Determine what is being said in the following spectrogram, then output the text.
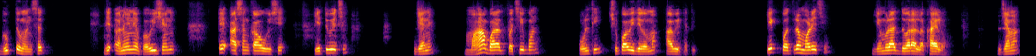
ગુપ્ત વંશજ, જે અનયને ભવિષ્યની એ આશંકાઓ વિશે ચેતવે છે, જેને મહાભારત પછી પણ ભૂલથી છુપાવી દેવામાં આવી હતી. એક પત્ર મળે છે યમરાજ દ્વારા લખાયેલો. જેમાં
